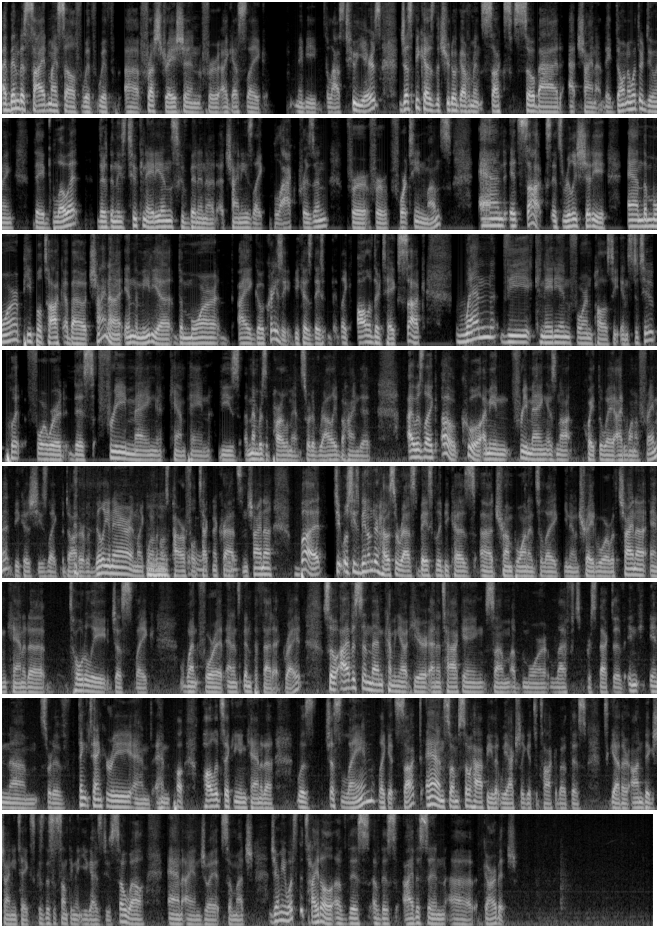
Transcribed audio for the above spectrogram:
I've been beside myself with with uh, frustration for I guess like maybe the last two years, just because the Trudeau government sucks so bad at China. They don't know what they're doing. They blow it there's been these two Canadians who've been in a, a, Chinese like black prison for for 14 months, and it sucks. It's really shitty. And the more people talk about China in the media, the more I go crazy because they like all of their takes suck. When the Canadian Foreign Policy Institute put forward this Free Meng campaign, these uh, members of parliament sort of rallied behind it. I was like, oh, cool. I mean, Free Meng is not quite the way I'd want to frame it because she's like the daughter of a billionaire and like one of the mm-hmm. most powerful mm-hmm. technocrats in China. But she, well, she's been under house arrest basically because uh, Trump wanted to like you know trade war with China and Canada totally just like went for it, and it's been pathetic, right? So Ivison then coming out here and attacking some of the more left perspective in in um, sort of think tankery and and po- politicking in Canada was just lame, like it sucked. And so I'm so happy that we actually get to talk about this together on Big Shiny Takes because this is something that you guys do so well, and I enjoy it so much. Jeremy, what's the title of this of this Ivison uh, garbage?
